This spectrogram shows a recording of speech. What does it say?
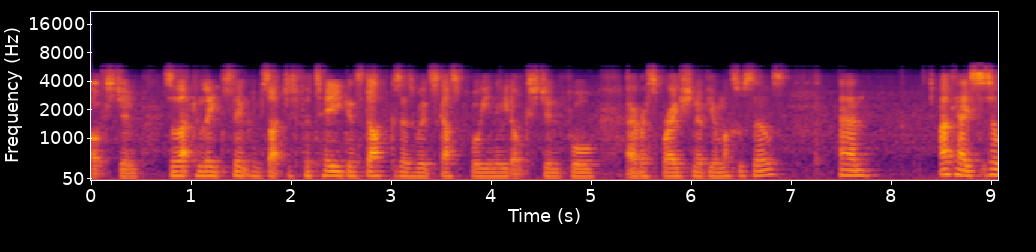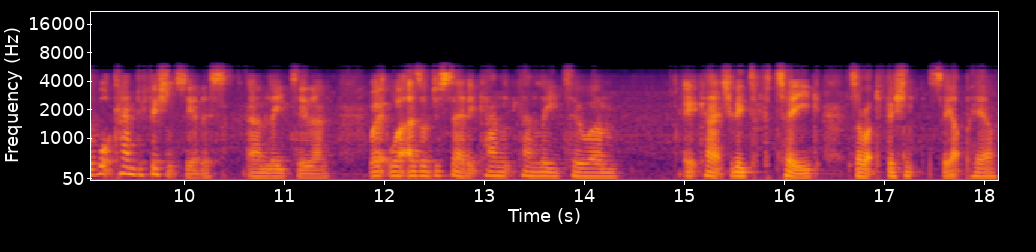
oxygen. So that can lead to symptoms such as fatigue and stuff, because as we discussed before, you need oxygen for uh, respiration of your muscle cells. Um, okay, so, so, what can deficiency of this um, lead to then? Well, well, as I've just said, it can can lead to um, it can actually lead to fatigue. So right deficiency up here.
